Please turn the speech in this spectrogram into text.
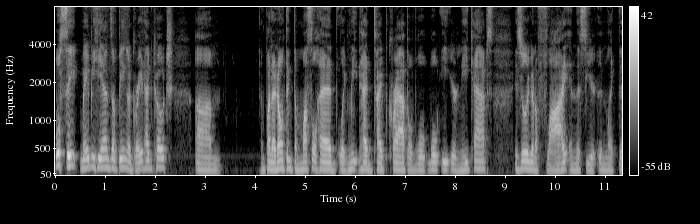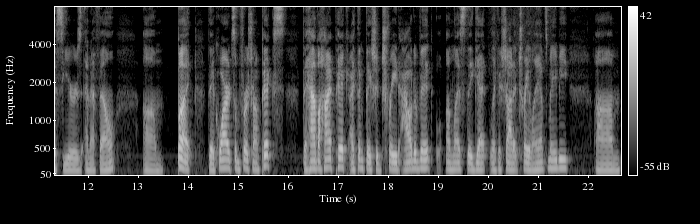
We'll see. Maybe he ends up being a great head coach. Um, but I don't think the musclehead, like meathead type crap of we'll, we'll eat your kneecaps is really going to fly in this year, in like this year's NFL. Um, but they acquired some first round picks. They have a high pick. I think they should trade out of it unless they get like a shot at Trey Lance, maybe. Um,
